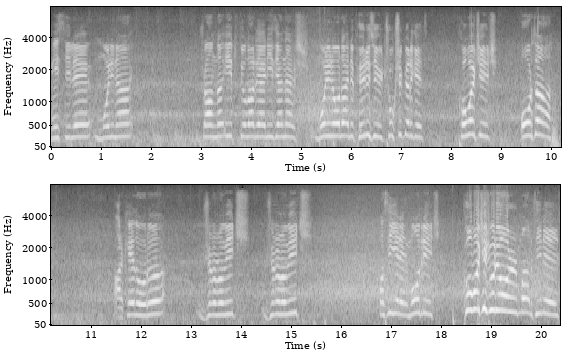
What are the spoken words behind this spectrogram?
Messi ile Molina şu anda iyi tutuyorlar değerli izleyenler. Molina oradaydı. Perisic. Çok şık bir hareket. Kovacic. Orta. Arkaya doğru. Juranovic. Juranovic. Pası yere. Modric. Kovacic vuruyor. Martinez.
